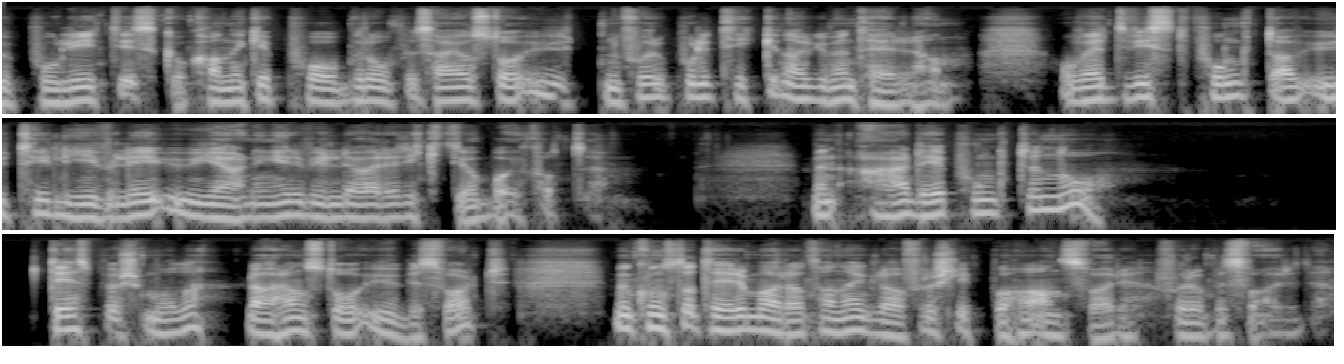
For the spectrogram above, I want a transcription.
upolitisk og kan ikke påberope seg å stå utenfor politikken, argumenterer han, og ved et visst punkt av utilgivelige ugjerninger vil det være riktig å boikotte. Men er det punktet nå? Det spørsmålet lar han stå ubesvart, men konstaterer bare at han er glad for å slippe å ha ansvaret for å besvare det.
